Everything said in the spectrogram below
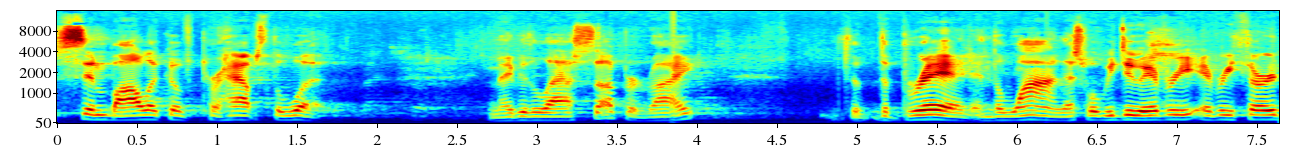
symbolic of perhaps the what? Maybe the Last Supper, right? The, the bread and the wine. That's what we do every, every third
